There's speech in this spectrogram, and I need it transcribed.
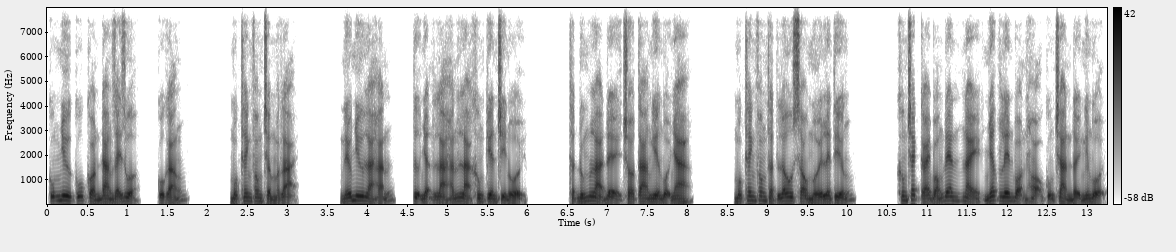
cũng như cũ còn đang dãy rủa, cố gắng. Một thanh phong trầm mặt lại. Nếu như là hắn tự nhận là hắn là không kiên trì nổi. Thật đúng là để cho ta nghiêng bội nha. Một thanh phong thật lâu sau mới lên tiếng. Không trách cái bóng đen này nhấc lên bọn họ cũng tràn đầy nghiêng bội.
